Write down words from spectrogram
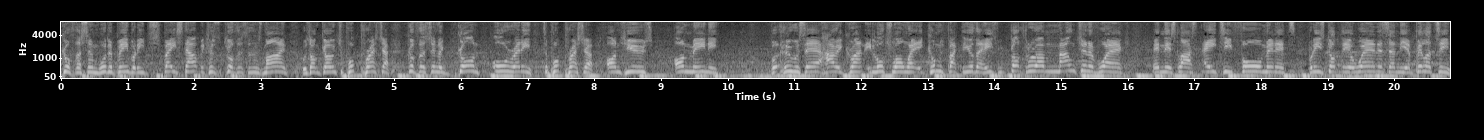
Gutherson would have been, but he'd spaced out because Gutherson's mind was on going to put pressure. Gutherson had gone already to put pressure on Hughes, on Meaney. But who was there? Harry Grant. He looks one way, he comes back the other. He's got through a mountain of work in this last 84 minutes, but he's got the awareness and the ability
